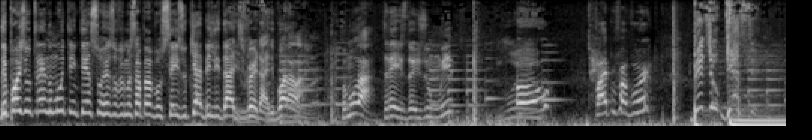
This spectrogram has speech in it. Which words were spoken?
Depois de um treino muito intenso, resolvi mostrar pra vocês o que é habilidade de verdade. Bora lá. Vamos lá. 3, 2, 1 e... Ou... Vai, por favor. Bitch, you guessed it.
